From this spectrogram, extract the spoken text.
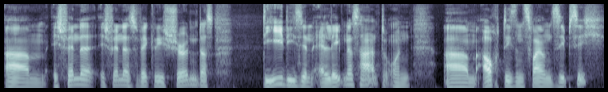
ähm, ich, finde, ich finde es wirklich schön, dass die diesen Erlebnis hat und ähm, auch diesen 72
